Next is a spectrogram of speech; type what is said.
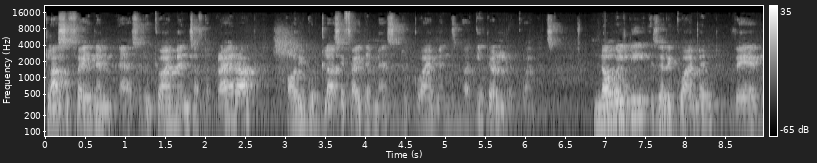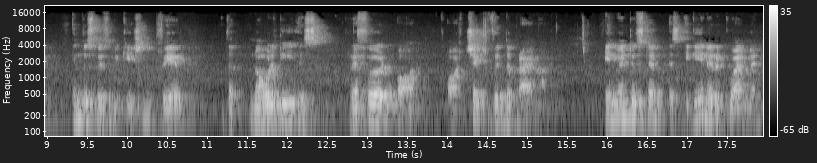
classify them as requirements of the prior art or you could classify them as requirements or uh, internal requirements. Novelty is a requirement where in the specification where the novelty is referred or, or checked with the prior art. Inventive step is again a requirement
